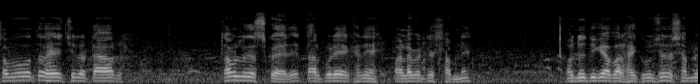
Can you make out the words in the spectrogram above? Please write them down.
সম্ভবত হয়েছিল টাওয়ার ট্রাভেলগার স্কোয়ারে, তারপরে এখানে পার্লামেন্টের সামনে, অন্যদিকে আবার হাইকমিশনের সামনে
